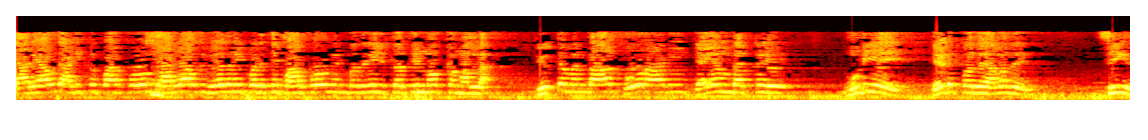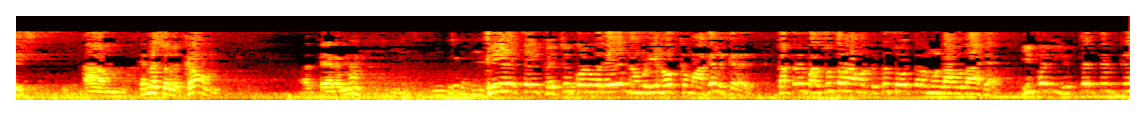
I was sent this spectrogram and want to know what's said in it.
யாரையாவது அடித்து பார்ப்போம் யாரையாவது வேதனைப்படுத்தி பார்ப்போம் என்பது யுத்தத்தின் நோக்கம் அல்ல. யுத்தம் என்றால் போராடி ஜெயம் பெற்று முடியை எடுப்பது அல்லது சீல்ஸ் என்ன சொல்லு கிரவுன் பேர் என்ன? கிரீடத்தை பெற்றுக் கொள்வதே நம்முடைய நோக்கமாக இருக்கிறது. கத்திர பசுத்தராமத்துக்கு சோத்திரம் உண்டாவதாக. இப்படி யுத்தத்திற்கு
